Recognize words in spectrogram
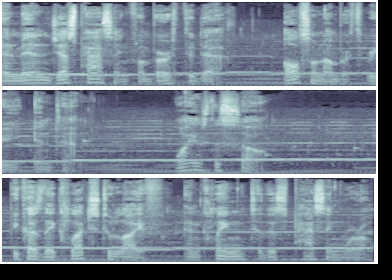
And men just passing from birth to death also number three in ten. Why is this so? Because they clutch to life and cling to this passing world.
